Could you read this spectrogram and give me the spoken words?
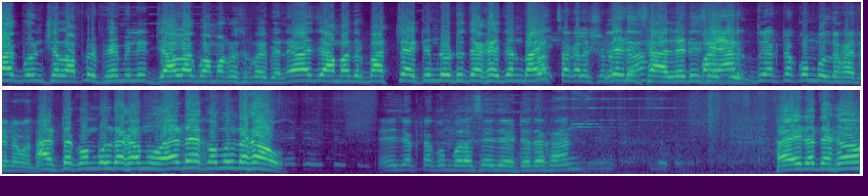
লাগবে ইনশাআল্লাহ আপনার ফ্যামিলির যা লাগবে আমার কাছে পাইবেন। এই যে আমাদের বাচ্চা আইটেমটা একটু দেখাই দেন ভাই। বাচ্চা কালেকশন লেডিস হ্যাঁ লেডিস আইটেম দুই একটা কম্বল দেখাই দেন আমাদের। একটা কম্বল দেখামু এটা কম্বল দেখাও। এই যে একটা কম্বল আছে এই যে এটা দেখান। হ্যাঁ এটা দেখাও।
